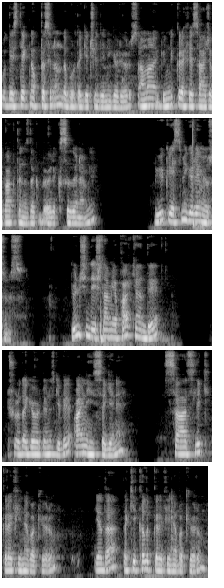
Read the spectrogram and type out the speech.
Bu destek noktasının da burada geçildiğini görüyoruz. Ama günlük grafiğe sadece baktığınızda böyle kısa dönemli. Büyük resmi göremiyorsunuz. Gün içinde işlem yaparken de şurada gördüğünüz gibi aynı hisse gene saatlik grafiğine bakıyorum ya da dakikalık grafiğine bakıyorum.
